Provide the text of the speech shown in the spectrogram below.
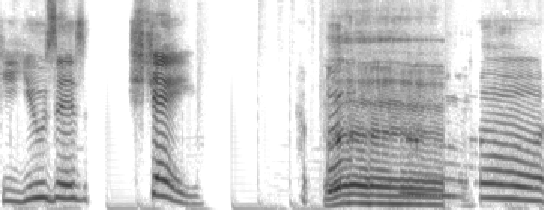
he uses shave. Ooh. Ooh,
